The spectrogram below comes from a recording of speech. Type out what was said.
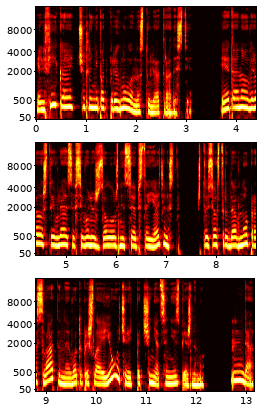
эльфийка чуть ли не подпрыгнула на стуле от радости. И это она уверяла, что является всего лишь заложницей обстоятельств, что сестры давно просватаны, вот и пришла ее очередь подчиняться неизбежному. М да,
